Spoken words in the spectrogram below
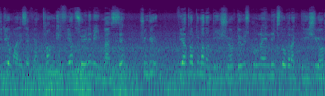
gidiyor maalesef. Yani tam bir fiyat söylemeyeyim ben size. Çünkü fiyatlar durmadan değişiyor. Döviz kuruna endeksli olarak değişiyor.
